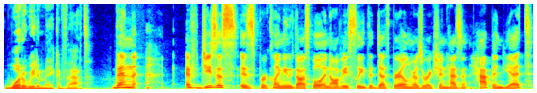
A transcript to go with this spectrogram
What are we to make of that? Then if Jesus is proclaiming the gospel and obviously the death, burial, and resurrection hasn't happened yet,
